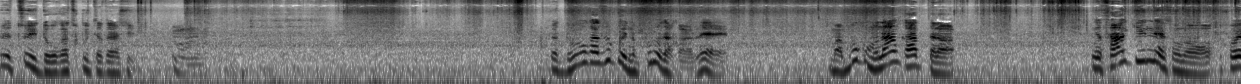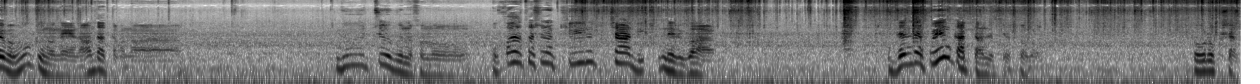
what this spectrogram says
それでつい動画作ってたらしい。うん。動画作りのプロだからね。まあ僕もなんかあったら、最近ね、その、そういえば僕のね、なんだったかな。YouTube のその、岡田敏の切り抜きチャンネルが、全然増えんかったんですよ、その、登録者が。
